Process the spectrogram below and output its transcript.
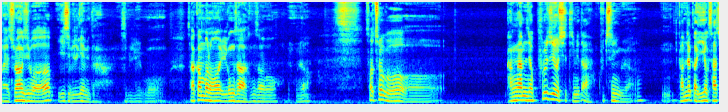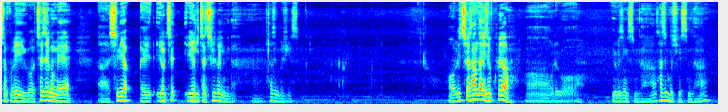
네, 중앙지법 21개입니다. 21개고 사건 번호 104 045이고요. 서초구 어, 강남역 푸르지오 시티입니다. 9층이고요. 음, 감정가 2억 4,900이고 최저금액 아, 12억 1억 7, 1억 2,700입니다. 음, 사진 보시겠습니다. 어, 위치가 상당히 좋고요. 어, 그리고 이렇게 생겼습니다. 사진 보시겠습니다.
